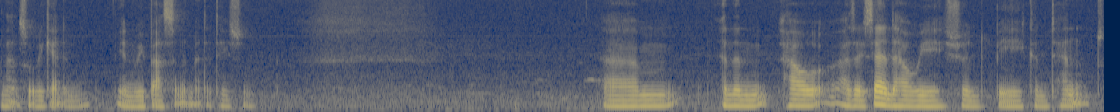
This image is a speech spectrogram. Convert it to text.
And that's what we get in, in vipassana meditation. Um, and then how, as I said, how we should be content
